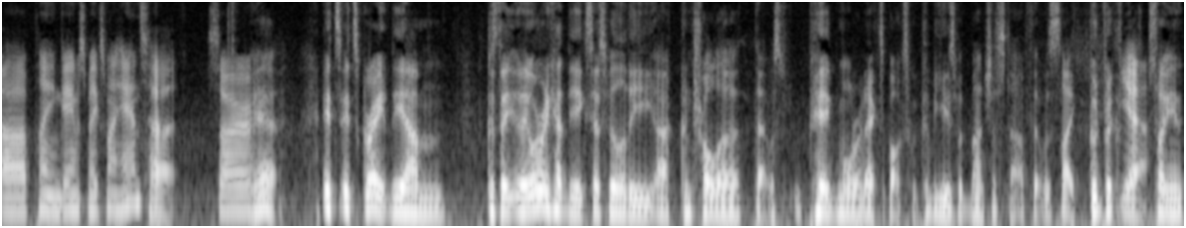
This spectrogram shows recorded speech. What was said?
uh, playing games makes my hands hurt. So Yeah, it's it's great. The um, because they, they already had the accessibility uh, controller that was pegged more at Xbox, which could be used with a bunch of stuff that was like good for Yeah. plugging in.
